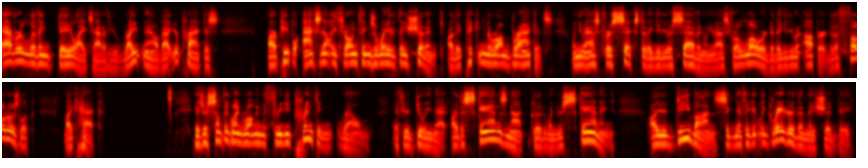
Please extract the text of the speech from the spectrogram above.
ever living daylights out of you right now about your practice? Are people accidentally throwing things away that they shouldn't? Are they picking the wrong brackets? When you ask for a six, do they give you a seven? When you ask for a lower, do they give you an upper? Do the photos look like heck? Is there something going wrong in the 3D printing realm if you're doing that? Are the scans not good when you're scanning? Are your debonds significantly greater than they should be?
